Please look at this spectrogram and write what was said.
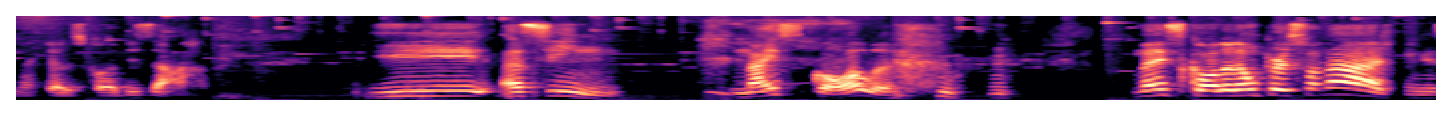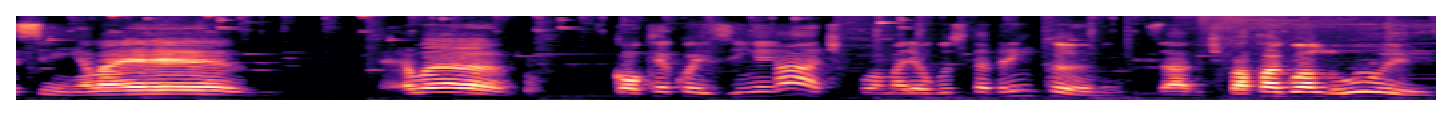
naquela escola bizarra. E, assim, na escola, na escola ela é um personagem, assim, ela é. Ela. Qualquer coisinha, ah, tipo, a Maria Augusta tá brincando, sabe? Tipo, apagou a luz.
